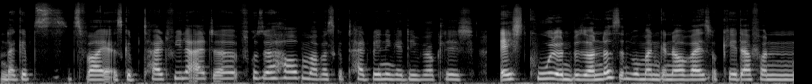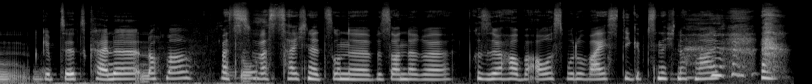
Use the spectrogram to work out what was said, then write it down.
Und da gibt es zwei, es gibt halt viele alte Friseurhauben, aber es gibt halt wenige, die wirklich echt cool und besonders sind, wo man genau weiß, okay, davon gibt es jetzt keine nochmal. Was, so. was zeichnet so eine besondere Friseurhaube aus, wo du weißt, die gibt es nicht nochmal?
